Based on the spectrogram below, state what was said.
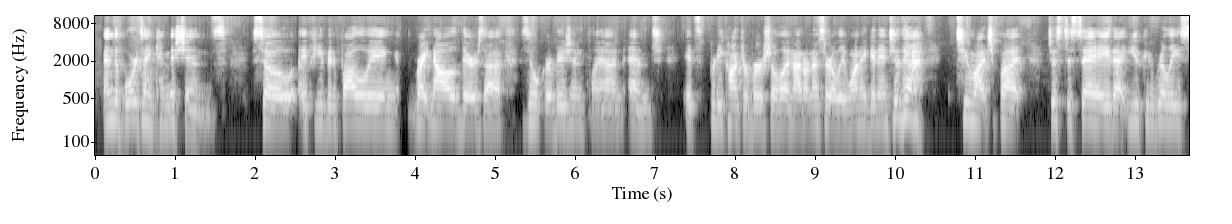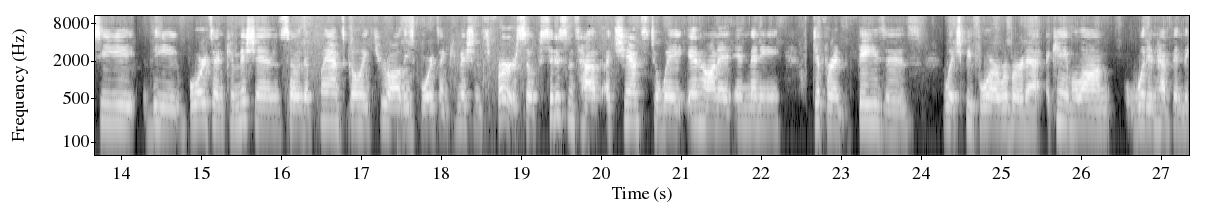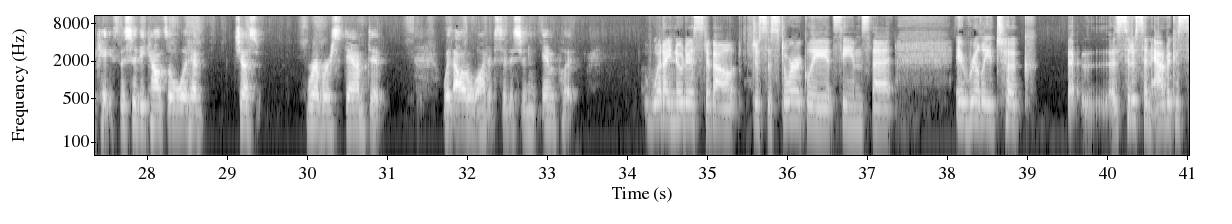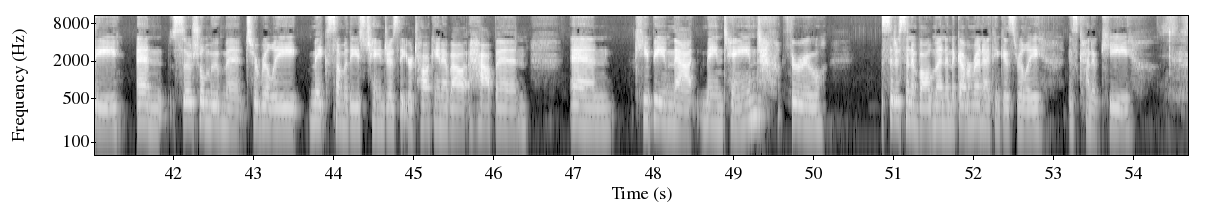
And the boards and commissions. So if you've been following right now, there's a Zilker vision plan and it's pretty controversial and I don't necessarily want to get into that too much, but just to say that you can really see the boards and commissions. So the plans going through all these boards and commissions first. So citizens have a chance to weigh in on it in many different phases, which before Roberta came along wouldn't have been the case. The city council would have just rubber stamped it without a lot of citizen input what I noticed about just historically, it seems that it really took uh, citizen advocacy and social movement to really make some of these changes that you're talking about happen and keeping that maintained through citizen involvement in the government i think is really is kind of key.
